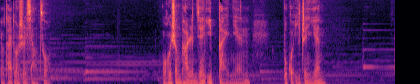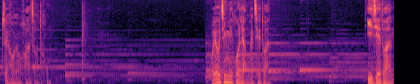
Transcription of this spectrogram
有太多事想做。我会生怕人间一百年。不过一阵烟，最后又化作土。我又经历过两个阶段，一阶段，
